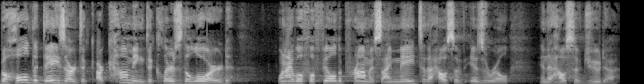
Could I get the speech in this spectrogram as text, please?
Behold, the days are, de- are coming, declares the Lord, when I will fulfill the promise I made to the house of Israel and the house of Judah.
